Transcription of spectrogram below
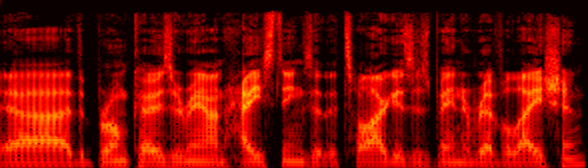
uh, the Broncos around. Hastings at the Tigers has been a revelation.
